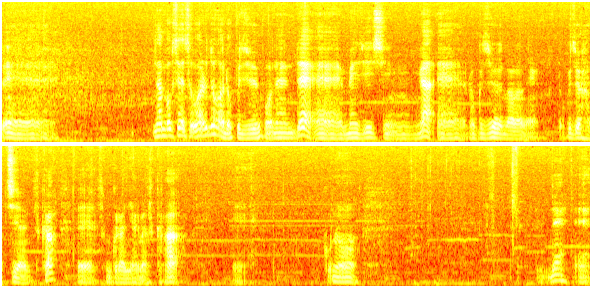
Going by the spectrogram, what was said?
えー南北戦争終わるのが65年で、えー、明治維新が、えー、67年68年ですか、えー、そのくらいにありますから、えー、このね、え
